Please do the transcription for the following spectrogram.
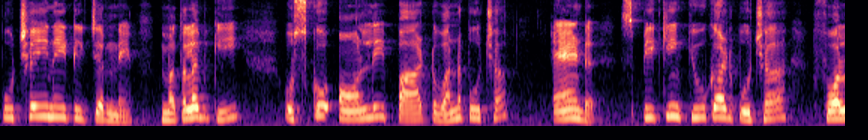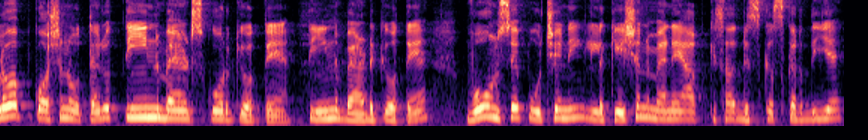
पूछे ही नहीं टीचर ने। मतलब कि उसको ओनली पार्ट वन पूछा। एंड स्पीकिंग क्यू कार्ड पूछा फॉलोअप क्वेश्चन होते हैं जो तीन बैंड स्कोर के होते हैं तीन बैंड के होते हैं वो उनसे पूछे नहीं। लोकेशन मैंने आपके साथ डिस्कस कर दी है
